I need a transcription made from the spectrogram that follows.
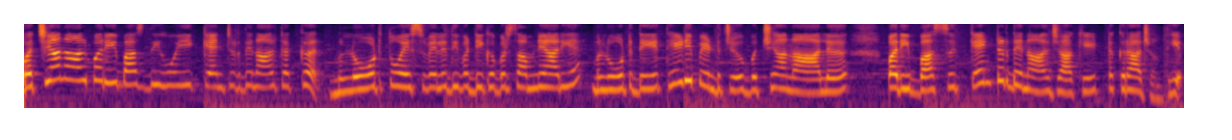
ਬੱਚਿਆਂ ਨਾਲ ਭਰੀ ਬੱਸ ਦੀ ਹੋਈ ਕੈਂਟਰ ਦੇ ਨਾਲ ਟੱਕਰ। ਮਲੋਟ ਤੋਂ ਇਸ ਵੇਲੇ ਦੀ ਵੱਡੀ ਖਬਰ ਸਾਹਮਣੇ ਆ ਰਹੀ ਹੈ। ਮਲੋਟ ਦੇ ਥੇੜੀ ਪਿੰਡ 'ਚ ਬੱਚਿਆਂ ਨਾਲ ਭਰੀ ਬੱਸ ਕੈਂਟਰ ਦੇ ਨਾਲ ਜਾ ਕੇ ਟਕਰਾ ਜਾਂਦੀ ਹੈ।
